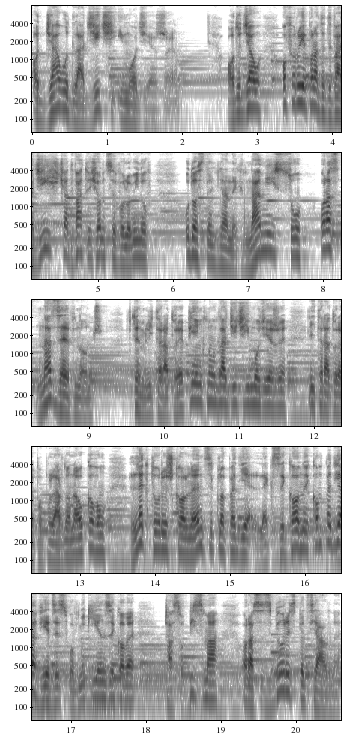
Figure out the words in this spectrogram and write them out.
oddziału dla dzieci i młodzieży. Oddział oferuje ponad 22 tysiące woluminów udostępnianych na miejscu oraz na zewnątrz, w tym literaturę piękną dla dzieci i młodzieży, literaturę popularno-naukową, lektury szkolne, encyklopedie, leksykony, kompedia wiedzy, słowniki językowe, czasopisma oraz zbiory specjalne,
